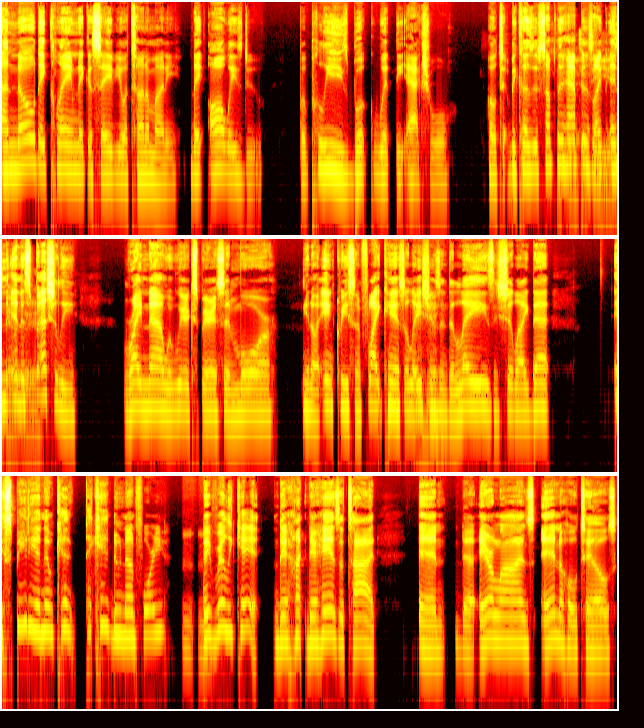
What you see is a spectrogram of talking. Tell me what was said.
I know they claim they can save you a ton of money. They always do. But please book with the actual hotel because if something The happens like and, and especially right now when we're experiencing more, you know, increase in flight cancellations Mhm. and delays and shit like that, Expedia and them can't they can't do nothing for you. Mm-hmm. They really can't. Their their hands are tied, and the airlines and the hotels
